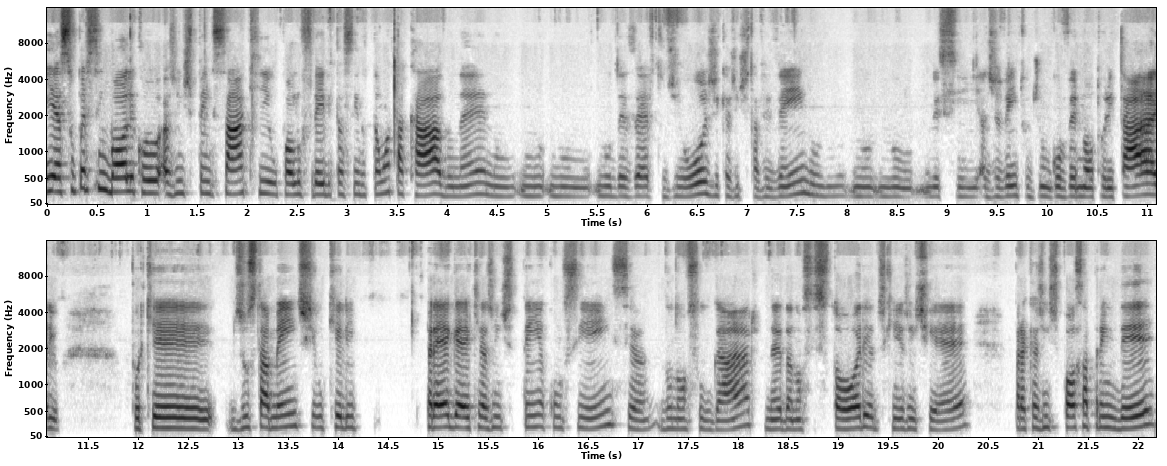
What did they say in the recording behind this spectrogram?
e é super simbólico a gente pensar que o Paulo Freire está sendo tão atacado, né, no, no, no, deserto de hoje que a gente está vivendo, no, nesse advento de um governo autoritário, porque justamente o que ele prega é que a gente tenha consciência do nosso lugar, né, da nossa história, de quem a gente é, para que a gente possa aprender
